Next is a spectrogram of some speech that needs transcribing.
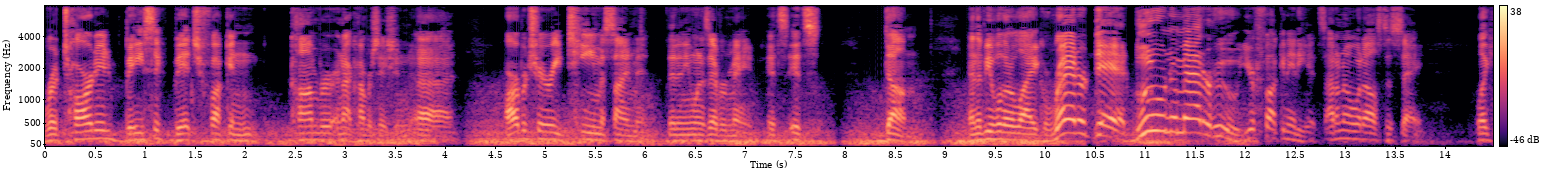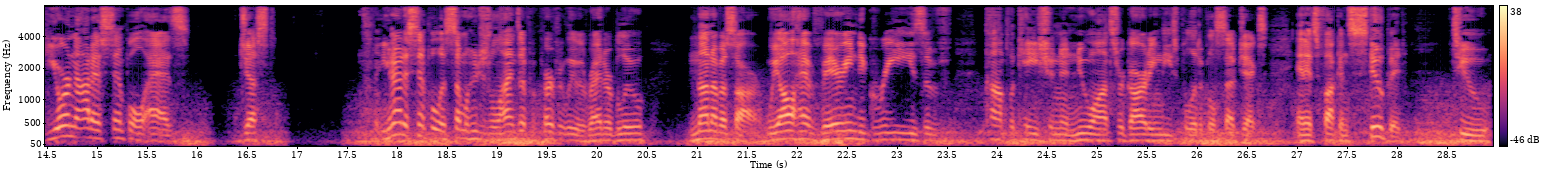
retarded, basic bitch fucking conver, not conversation, uh, arbitrary team assignment that anyone has ever made. It's it's dumb. And the people that are like, red or dead, blue no matter who, you're fucking idiots. I don't know what else to say. Like, you're not as simple as just, you're not as simple as someone who just lines up perfectly with red or blue. None of us are. We all have varying degrees of complication and nuance regarding these political subjects, and it's fucking stupid to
